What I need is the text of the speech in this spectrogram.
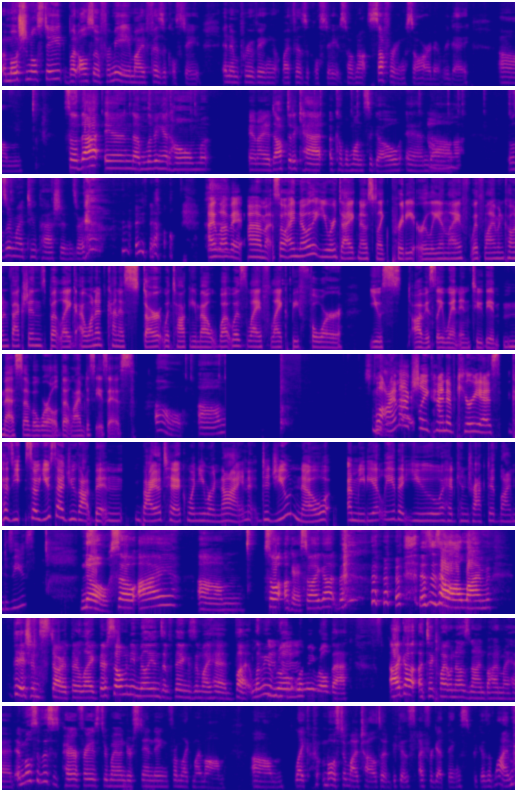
emotional state, but also for me, my physical state and improving my physical state. So I'm not suffering so hard every day. Um, so that, and I'm living at home and I adopted a cat a couple months ago. And uh, those are my two passions right, right now. I love it. Um, so I know that you were diagnosed like pretty early in life with Lyme and co-infections, but like I want to kind of start with talking about what was life like before you obviously went into the mess of a world that Lyme disease is. Oh, um, well, I'm actually kind of curious because you, so you said you got bitten by a tick when you were nine. Did you know immediately that you had contracted Lyme disease? No. So I, um, so okay, so I got. this is how all Lyme patients start. They're like, there's so many millions of things in my head, but let me mm-hmm. roll. Let me roll back. I got a tick bite when I was nine behind my head, and most of this is paraphrased through my understanding from like my mom, um, like most of my childhood because I forget things because of Lyme.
